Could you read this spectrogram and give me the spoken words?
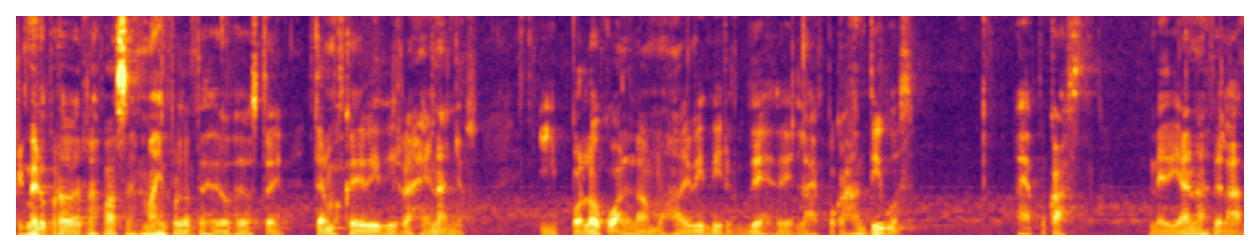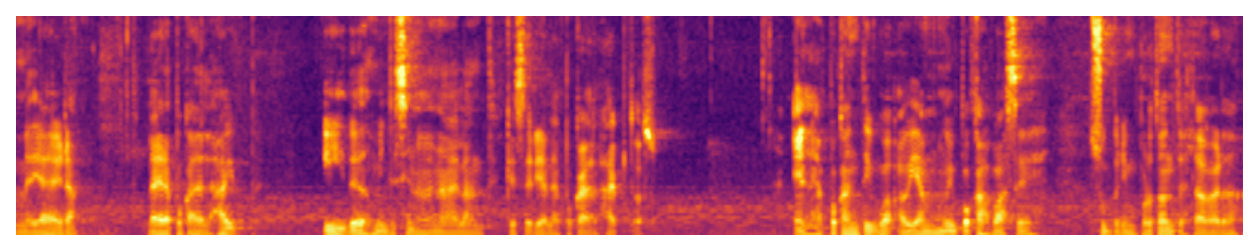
Primero para ver las bases más importantes de 2B2T tenemos que dividirlas en años y por lo cual la vamos a dividir desde las épocas antiguas, las épocas medianas de la media era, la época del hype y de 2019 en adelante, que sería la época del hype 2. En la época antigua había muy pocas bases súper importantes, la verdad,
